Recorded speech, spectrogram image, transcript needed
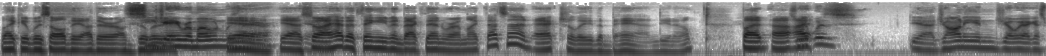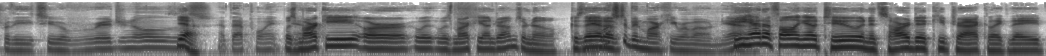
Like it was all the other auxiliary. CJ Ramone was yeah, there. Yeah, So I had a thing even back then where I'm like, that's not actually the band, you know. But uh, So I, it was, yeah, Johnny and Joey, I guess, were the two originals. Yeah. at that point. was yeah. Marky or was Marky on drums or no? Because they had must a have been Marky Ramone. Yeah, he had a falling out too, and it's hard to keep track. Like they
